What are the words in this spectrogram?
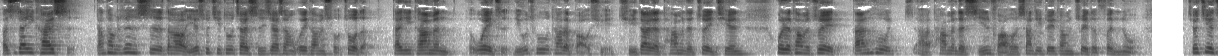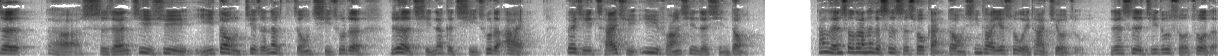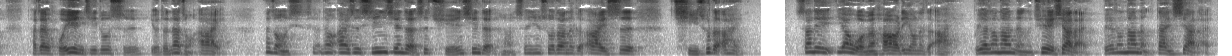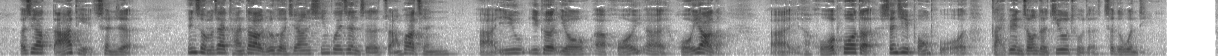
而是在一开始，当他们认识到耶稣基督在十字架上为他们所做的。代替他们的位置，流出他的宝血，取代了他们的罪愆，为了他们罪担负啊他们的刑罚和上帝对他们罪的愤怒，就借着啊使人继续移动，借着那种起初的热情，那个起初的爱，对其采取预防性的行动。当人受到那个事实所感动，信靠耶稣为他的救主，认识基督所做的，他在回应基督时有的那种爱。那种那种爱是新鲜的，是全新的啊！圣经说到那个爱是起初的爱，上帝要我们好好利用那个爱，不要让它冷却下来，不要让它冷淡下来，而是要打铁趁热。因此，我们在谈到如何将新规正者转化成啊一一个有呃活呃活跃的啊活泼的生气蓬勃改变中的基督徒的这个问题，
